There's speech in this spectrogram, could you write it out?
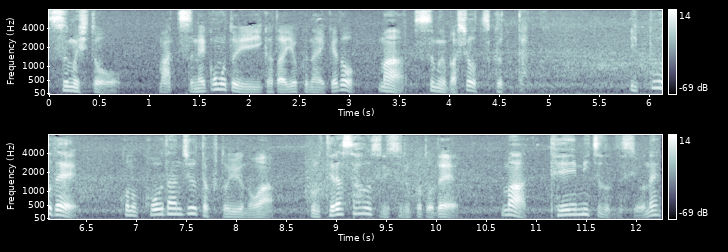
住む人を、まあ、詰め込むという言い方は良くないけど、まあ、住む場所を作った一方でこの公団住宅というのはこのテラスハウスにすることで、まあ、低密度ですよね。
